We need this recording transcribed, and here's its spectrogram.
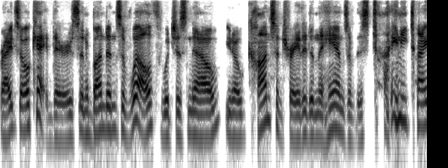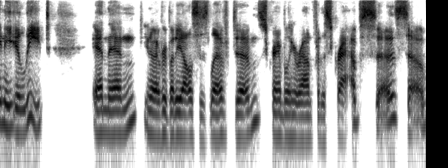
right? So okay there's an abundance of wealth which is now you know concentrated in the hands of this tiny tiny elite and then you know everybody else is left um, scrambling around for the scraps uh, so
